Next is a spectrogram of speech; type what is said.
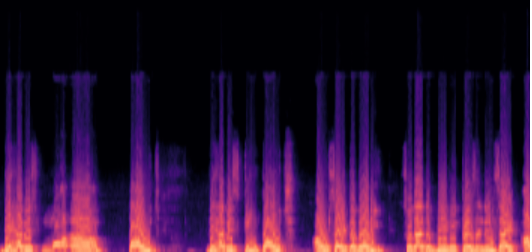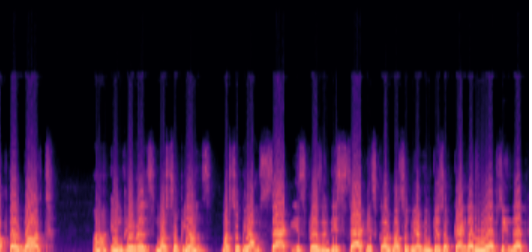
they have a small uh, pouch. They have a skin pouch outside the body so that the baby present inside. After birth uh, in females marsupials marsupium sac is present. This sac is called marsupium. In case of kangaroo we have seen that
